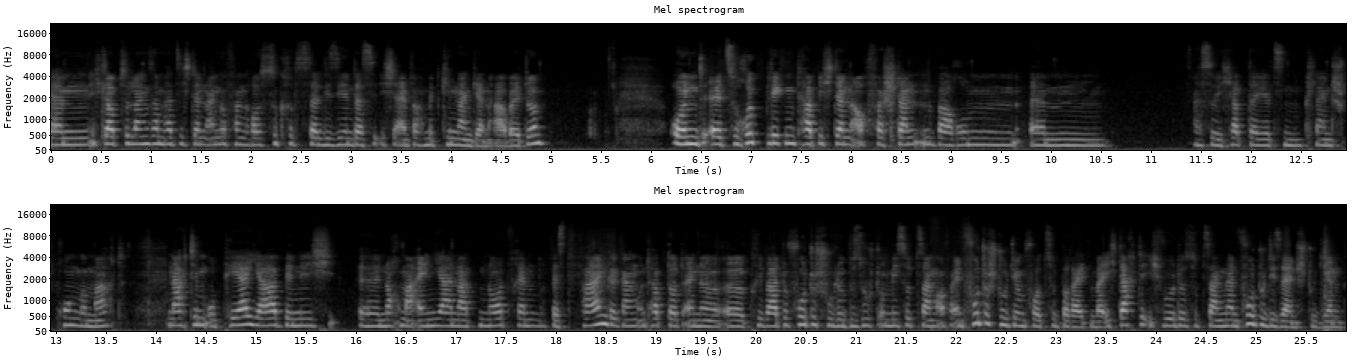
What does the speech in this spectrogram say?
ähm, ich glaube, so langsam hat sich dann angefangen rauszukristallisieren, dass ich einfach mit Kindern gern arbeite. Und äh, zurückblickend habe ich dann auch verstanden, warum, ähm, also ich habe da jetzt einen kleinen Sprung gemacht. Nach dem Au-pair-Jahr bin ich äh, noch mal ein Jahr nach Nordrhein-Westfalen gegangen und habe dort eine äh, private Fotoschule besucht, um mich sozusagen auf ein Fotostudium vorzubereiten, weil ich dachte, ich würde sozusagen dann Fotodesign studieren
